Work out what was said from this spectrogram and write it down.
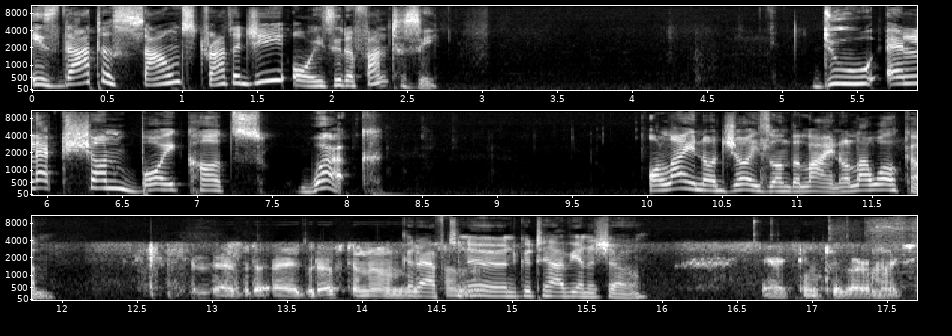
Is that a sound strategy or is it a fantasy? Do election boycotts work? Ola Inojo is on the line. Ola, welcome. Good, uh, good afternoon. Good afternoon. Good to have you on the show. Yeah, thank you very much.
